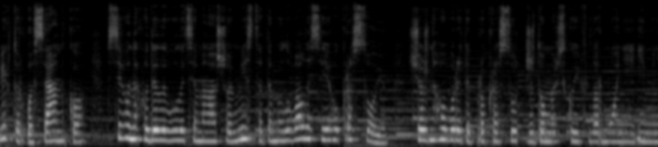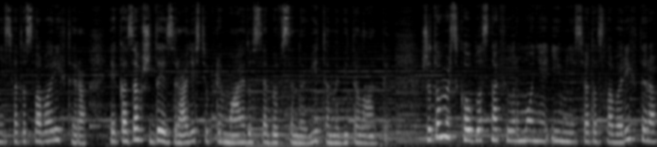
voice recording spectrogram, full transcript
Віктор Косенко. Всі вони ходили вулицями нашого міста та милувалися його красою. Що ж не говорити про красу Житомирської філармонії імені Святослава Ріхтера, яка завжди з радістю приймає до себе все нові та нові таланти. Житомирська обласна філармонія імені Святослава Ріхтера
